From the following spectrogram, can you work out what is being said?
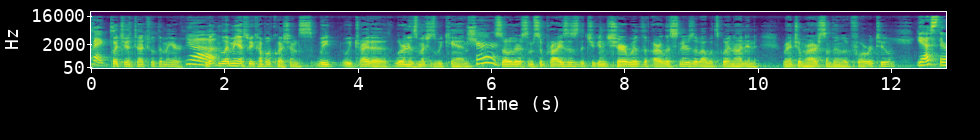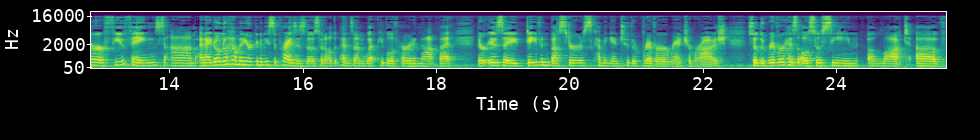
perfect. Put you in touch with the mayor. Yeah. Let, let me ask you a couple of questions. We we try to learn as much as we can. Sure. So there's some surprises that you can share with our listeners about what's going on in Rancho Mirage. Something to look forward to. Yes, there are a few things, um, and I don't know how many are going to be surprises though. So it all depends on what people have heard and not. But there is a Dave and Buster's coming into the river, Rancho Mirage. So the river has also seen a lot of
